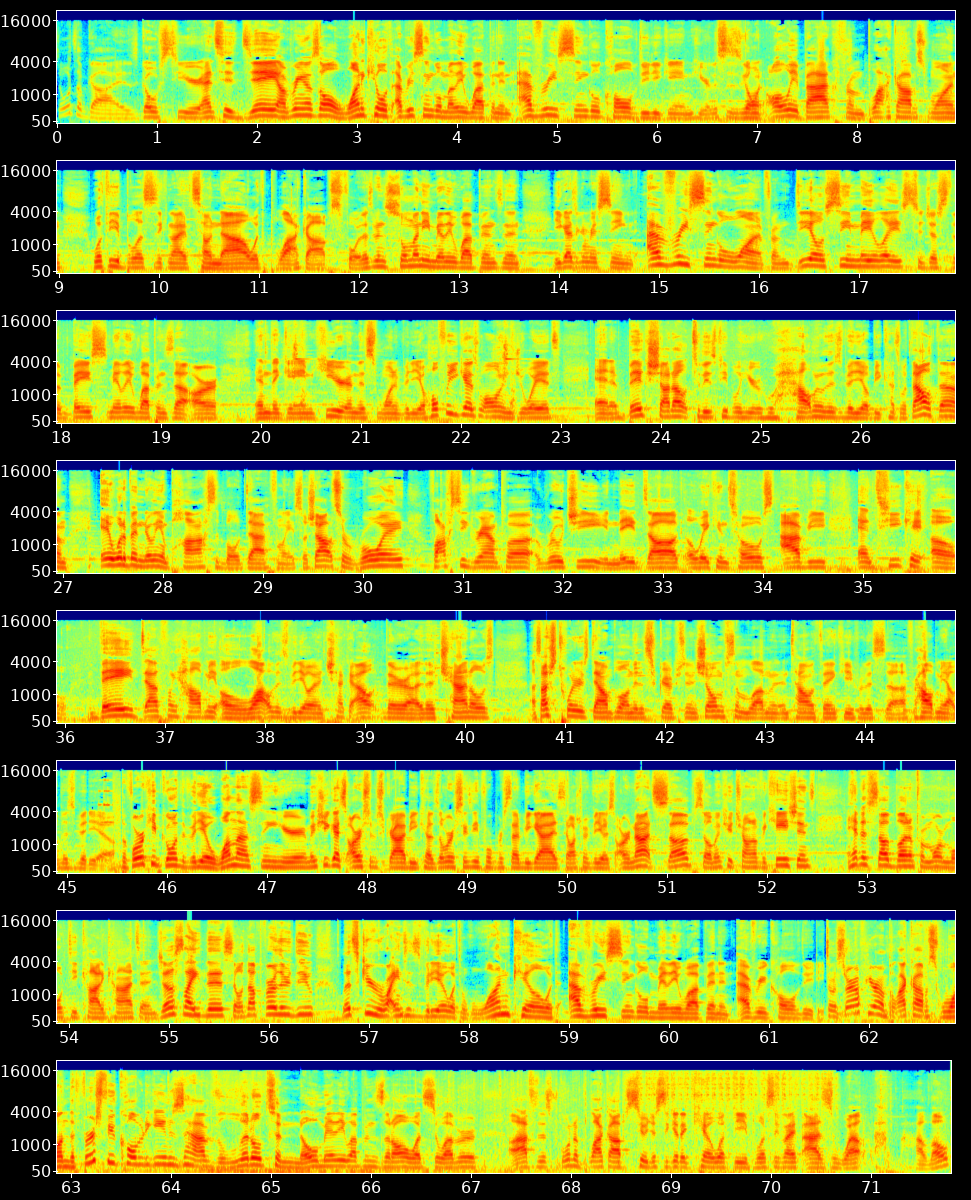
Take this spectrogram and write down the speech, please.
So what's up guys, Ghost here, and today I'm bringing us all one kill with every single melee weapon in every single Call of Duty game here. This is going all the way back from Black Ops 1 with the Ballistic Knife till now with Black Ops 4. There's been so many melee weapons and you guys are going to be seeing every single one from DLC melees to just the base melee weapons that are in the game here in this one video. Hopefully you guys will all enjoy it and a big shout out to these people here who helped me with this video because without them it would have been nearly impossible definitely. So shout out to Roy, Foxy Grandpa, Rucci, Nate Dog, Awakened Toast, Avi, and TKO. They definitely helped me a lot with this video and check out their uh, their channels uh, slash Twitter's down below in the description. Show them some love and tell them thank you for this uh, for helping me out with this video. Before we keep going with the video, one last thing here. Make sure you guys are subscribed because over 64% of you guys that watch my videos are not subs. So make sure you turn on notifications and hit the sub button for more multi-cod content just like this. So without further ado, let's get right into this video with one kill with every single melee weapon in every Call of Duty. So we start off here on Black Ops 1, the first few Call of Duty games have little to no melee weapons at all whatsoever. Uh, after this, we're going to Black Ops 2 just to get a kill with the ballistic knife as well. Hello?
